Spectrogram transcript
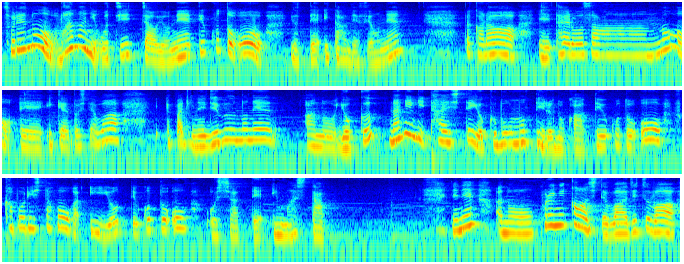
それの罠に陥っちゃうよねっていうことを言っていたんですよね。だから、えー、太郎さんの、えー、意見としてはやっぱりね自分のねあの欲何に対して欲望を持っているのかっていうことを深掘りした方がいいよっていうことをおっしゃっていました。でねあのこれに関しては実は、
